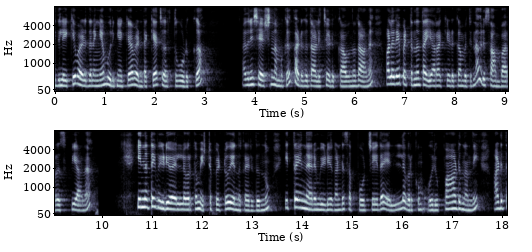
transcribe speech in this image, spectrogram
ഇതിലേക്ക് വഴുതനങ്ങ മുരിങ്ങയ്ക്ക വെണ്ടയ്ക്ക ചേർത്ത് കൊടുക്കുക. അതിനുശേഷം നമുക്ക് കടുക് താളിച്ചെടുക്കാവുന്നതാണ്. വളരെ പെട്ടെന്ന് തയ്യാറാക്കിയെടുക്കാൻ പറ്റുന്ന ഒരു സാമ്പാർ റെസിപ്പിയാണ്. ഇന്നത്തെ വീഡിയോ എല്ലാവർക്കും ഇഷ്ടപ്പെട്ടു എന്ന് കരുതുന്നു. ഇത്രയും നേരം വീഡിയോ കണ്ട് സപ്പോർട്ട് ചെയ്ത എല്ലാവർക്കും ഒരുപാട് നന്ദി. അടുത്ത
